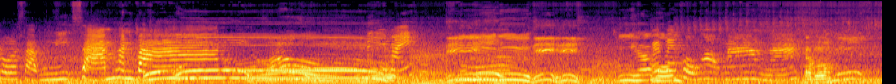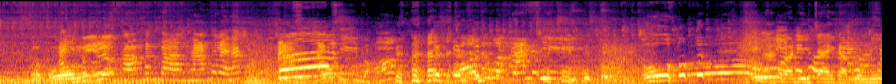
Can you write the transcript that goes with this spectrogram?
โทรศัพท์ลุงนี้สามพันบาทดีไหม ดีดีดีดีครับไม่ผไปม ส่งออกน้ำนะ ครับผม โอ้โห นี่เนาะสามพันบาทหารเท่าไหร่นะ ซื้อ สี่บ อกอ๋ออ๋อดูว่าหารสี่โอ้ก็ดีใจกับลุงนี้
